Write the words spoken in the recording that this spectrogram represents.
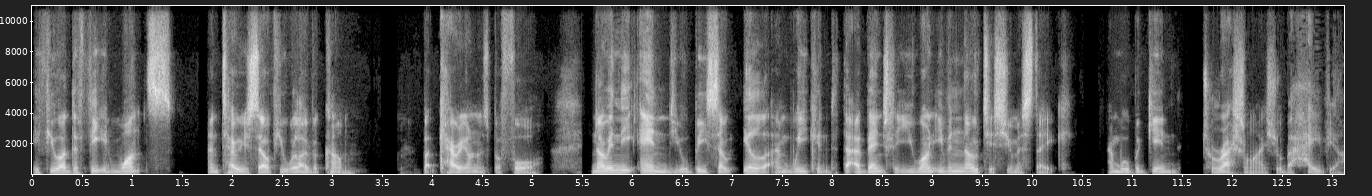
If you are defeated once and tell yourself you will overcome but carry on as before know in the end you'll be so ill and weakened that eventually you won't even notice your mistake and will begin to rationalize your behavior.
